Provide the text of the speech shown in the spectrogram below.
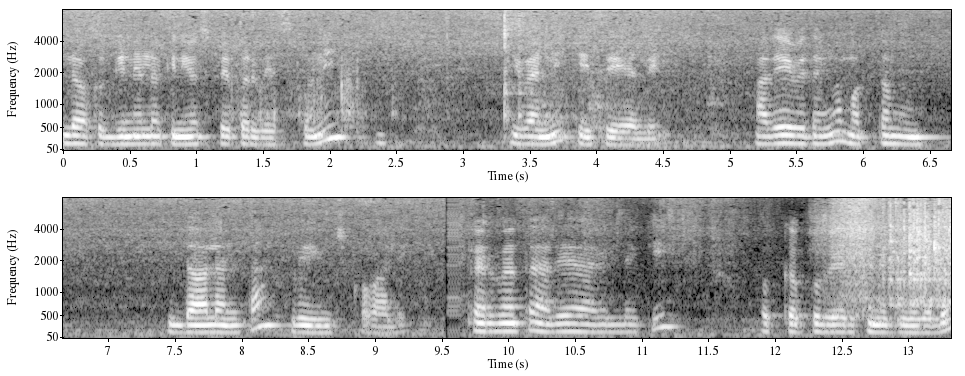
ఇలా ఒక గిన్నెలోకి న్యూస్ పేపర్ వేసుకొని ఇవన్నీ తీసేయాలి. అదేవిధంగా మొత్తం దాల్ అంతా వేయించుకోవాలి. తర్వాత అదే ఆయిల్లోకి ఒక కప్పు వేరుశనగ గింజలు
